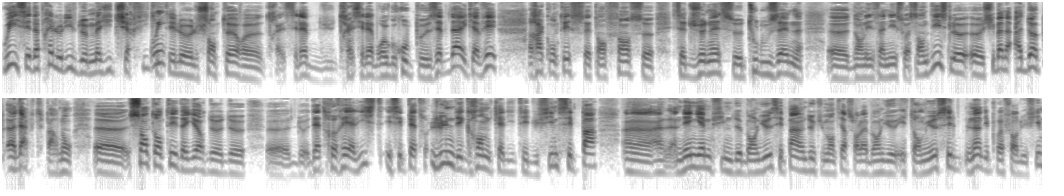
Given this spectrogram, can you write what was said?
Oui, c'est d'après le livre de Majid Cherfi, qui était le, chanteur euh, très célèbre du très célèbre groupe euh, Zebda et qui avait raconté cette enfance, euh, cette jeunesse toulousaine dans les années 70. Le Shibana adopte, adapte, pardon, sans tenter d'ailleurs de d'être réaliste. Et c'est peut-être l'une des grandes qualités du film. C'est pas un, un, énième film de banlieue, c'est pas un documentaire sur la banlieue. Et tant mieux, c'est l'un des points forts du film.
